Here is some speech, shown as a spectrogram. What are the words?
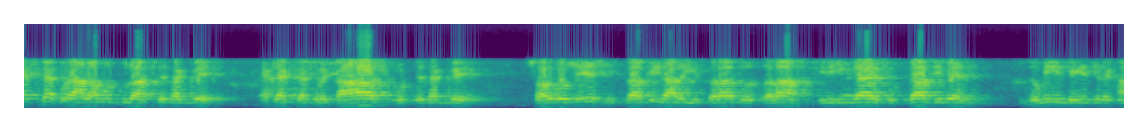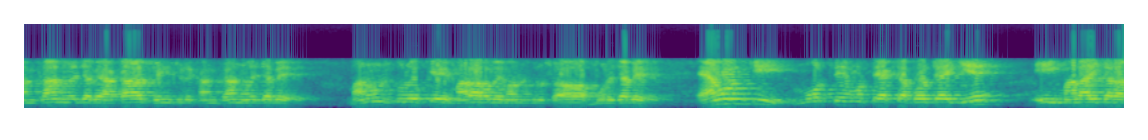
একটা করে আলামতগুলো আসতে থাকবে, একটা একটা করে কাজ করতে থাকবে। সর্বশেষ ইসরাফিল আলী ইসলাতাম তিনি হিঙ্গায় ফুৎকার দিবেন। জমিন ভেঙে চুড়ে খান খান হয়ে যাবে, আকাশ ভেঙে চুড়ে খান খান হয়ে যাবে। মানুষগুলোকে মারা হবে, মানুষগুলো সব মরে যাবে। এমনকি মরতে মরতে একটা পর্যায়ে গিয়ে এই মালাইকারা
